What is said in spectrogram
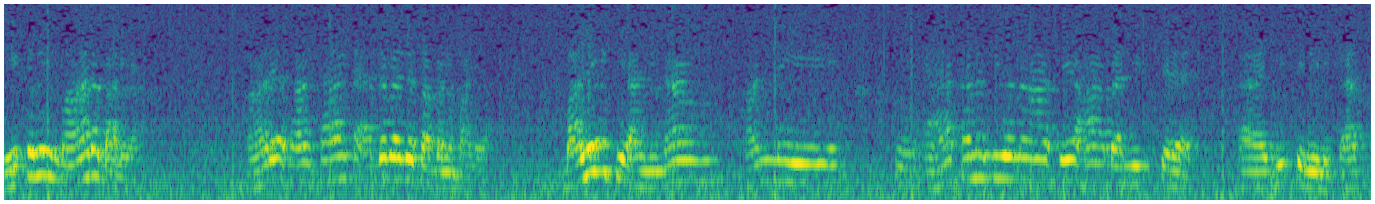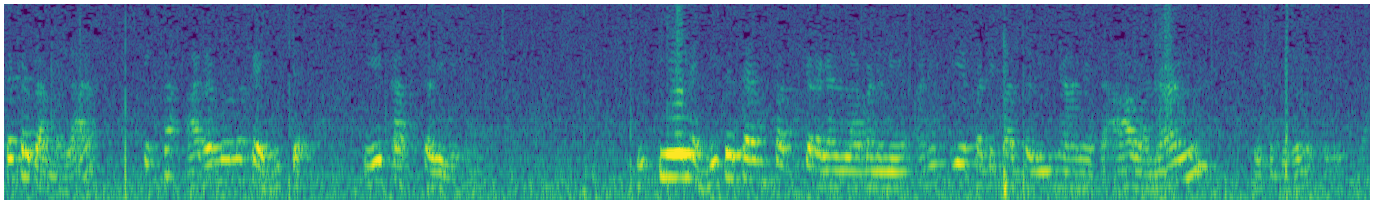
ඒක මේ මාර බලයක්. මාය සංසාරයට ඇදබැද තබන බලයක්. බලය කියන්නේ නම් අන්නේ ඇහැ කන දිවන ආසය හා බැඳිච්ච හිතවිලි පැත්තක දමලා එක අරමුණක හිත ඒකත් වෙනවා. හිතේන හිත තැන්පත් කරගන්න ලබන මේ අනිත්‍ය ප්‍රතිපද විඥාණයට ආවනම් ඒක බොහොම සුළුයි.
